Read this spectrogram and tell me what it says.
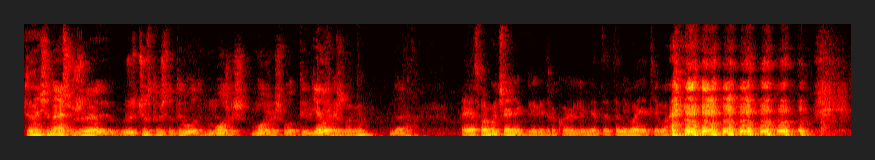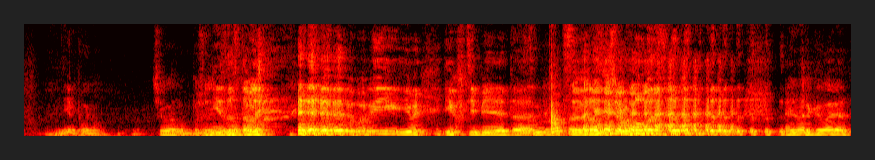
Ты начинаешь уже, уже чувствовать, что ты вот можешь, можешь, вот ты делаешь. Да. А я смогу чайник двигать рукой или нет? Это не моя тема. Я понял. Чего? Ну, Не заставляй их в тебе это Сомневаться? разочаровываться. Они, наверное, говорят,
